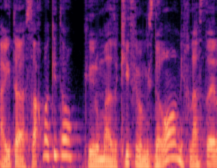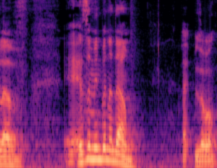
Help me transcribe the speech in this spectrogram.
היית סחבק איתו? כאילו מה זה כיף עם המסדרון? נכנסת אליו? איזה מין בן אדם? אה, לא,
